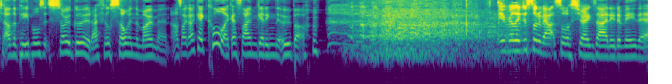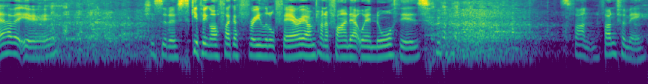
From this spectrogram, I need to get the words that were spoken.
to other people's. It's so good. I feel so in the moment. I was like, Okay, cool. I guess I'm getting the Uber. it really just sort of outsourced your anxiety to me there, haven't you? She's sort of skipping off like a free little fairy. I'm trying to find out where North is. it's fun, fun for me.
